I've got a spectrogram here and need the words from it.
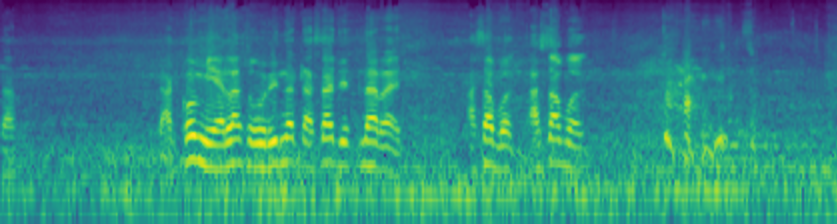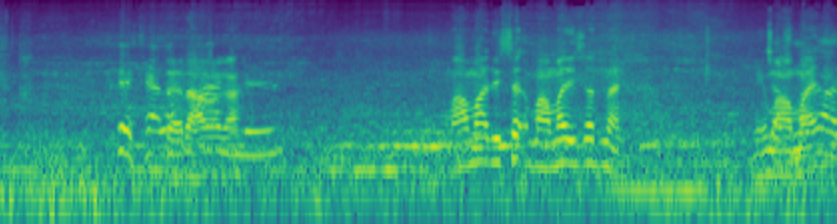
दाख- दाखव मी याला चोरीनं तसा दिसणार आहे. असा बघ असा बघ. तर हा बघा. मामा दिसत मामा दिसत नाही. हे मामा आहे.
